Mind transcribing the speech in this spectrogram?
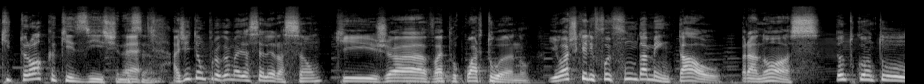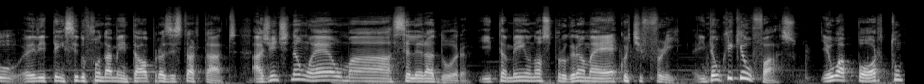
Que troca que existe nessa. É, a gente tem um programa de aceleração que já vai para o quarto ano. E eu acho que ele foi fundamental para nós, tanto quanto ele tem sido fundamental para as startups. A gente não é uma aceleradora e também o nosso programa é equity free. Então o que, que eu faço? Eu aporto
